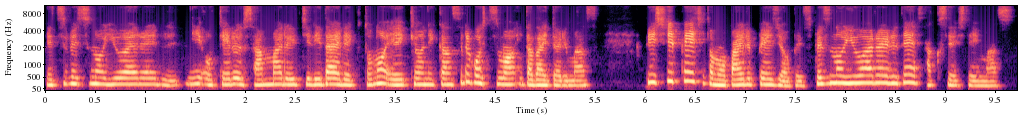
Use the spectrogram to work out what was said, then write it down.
別々の URL における301リダイレクトの影響に関するご質問いただいております。PC ページとモバイルページを別々の URL で作成しています。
